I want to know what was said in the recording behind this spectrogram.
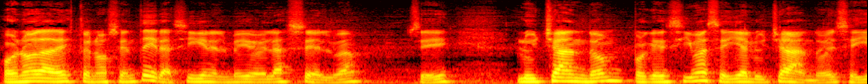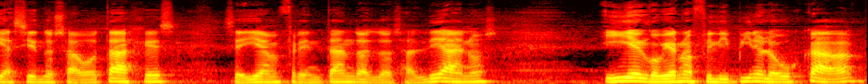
Onoda de esto no se entera, sigue en el medio de la selva, ¿sí? luchando, porque encima seguía luchando, él seguía haciendo sabotajes, seguía enfrentando a los aldeanos y el gobierno filipino lo buscaba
